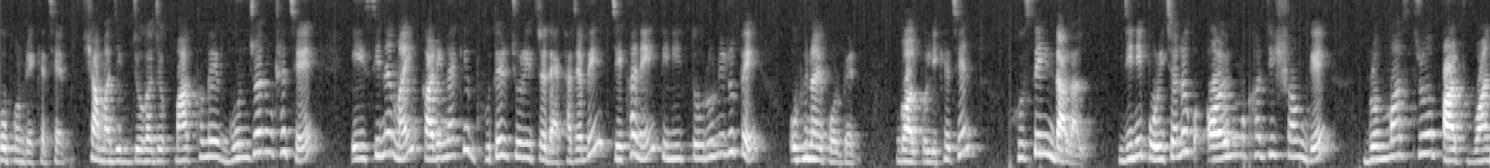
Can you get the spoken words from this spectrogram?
গোপন রেখেছেন। সামাজিক যোগাযোগ মাধ্যমে গুঞ্জন উঠেছে, এই সিনেমায় কারিনাকে ভূতের চরিত্রে দেখা যাবে যেখানে তিনি তরুণী রূপে অভিনয় করবেন। গল্প লিখেছেন হুসেইন দালাল, যিনি পরিচালক অয়ন মুখার্জির সঙ্গে ব্রহ্মাস্ত্র পার্ট ওয়ান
